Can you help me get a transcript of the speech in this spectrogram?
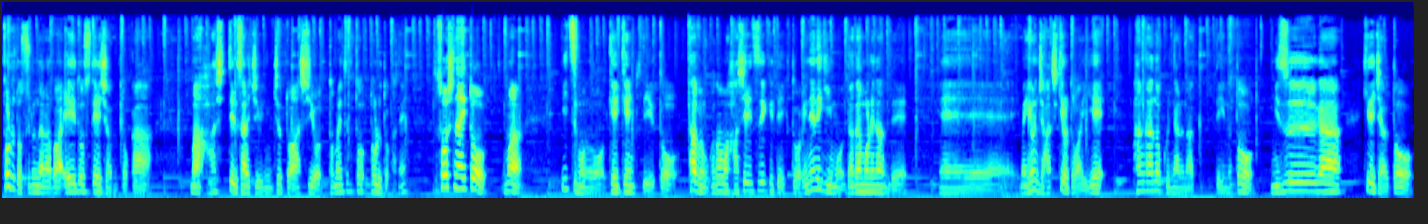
取るとするならばエイドステーションとかまあ走ってる最中にちょっと足を止めてと取るとかね。そうしないとまあいつもの経験値で言うと多分このまま走り続けていくとエネルギーもダダ漏れなんで、えー、48キロとはいえハンガーノックになるなっていうのと水が切れちゃうと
